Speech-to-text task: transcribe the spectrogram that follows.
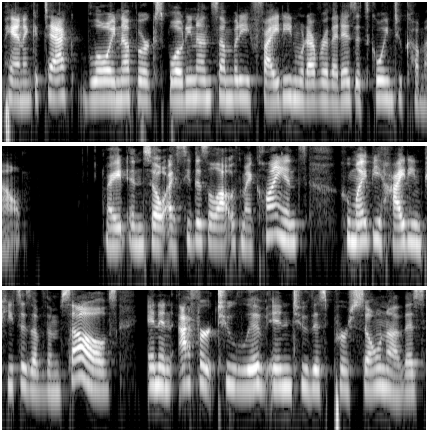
panic attack blowing up or exploding on somebody fighting whatever that is it's going to come out right? And so I see this a lot with my clients who might be hiding pieces of themselves in an effort to live into this persona, this,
